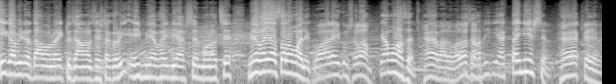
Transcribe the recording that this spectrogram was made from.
এই গাভীটার দাম আমরা একটু জানার চেষ্টা করি। এই মিয়া ভাই নিয়ে আসছেন মনে হচ্ছে। মিয়া ভাই আসসালামু আলাইকুম। ওয়ালাইকুম সালাম। কেমন আছেন? হ্যাঁ ভালো ভালো আছেন? গাভী কি একটাই নিয়ে এসছেন? হ্যাঁ একটাই আমি।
